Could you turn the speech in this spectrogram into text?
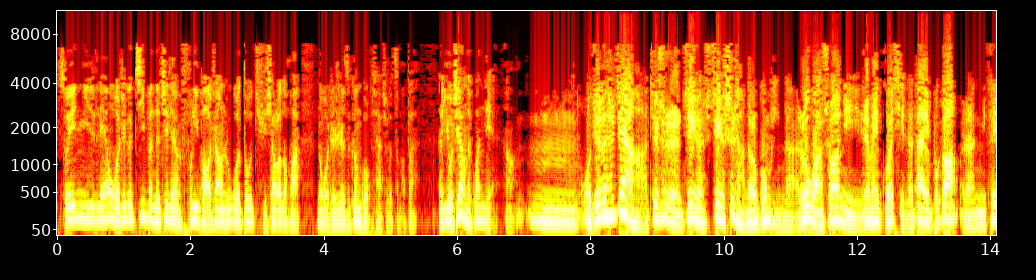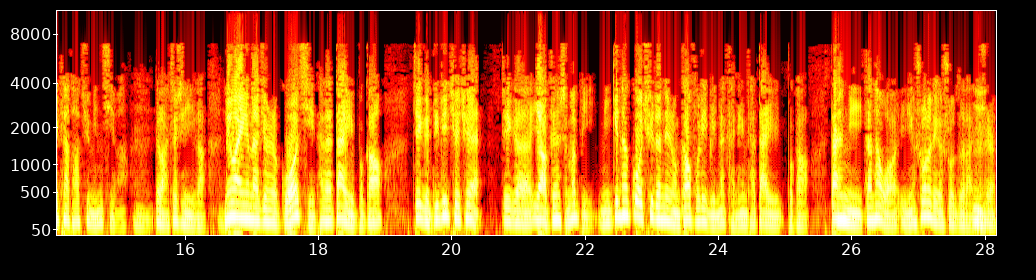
所以你连我这个基本的这点福利保障如果都取消了的话，那我这日子更过不下去了，怎么办？呃有这样的观点啊。嗯，我觉得是这样哈，就是这个这个市场都是公平的。如果说你认为国企的待遇不高，然后你可以跳槽去民企嘛，嗯对吧？这是一个。另外一个呢，就是国企它的待遇不高，这个的的确确，这个要跟什么比？你跟他过去的那种高福利比，那肯定他待遇不高。但是你刚才我已经说了这个数字了，嗯就是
